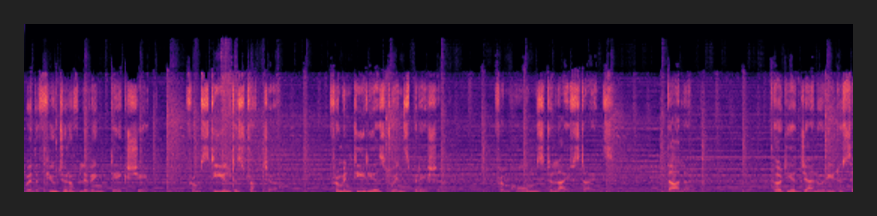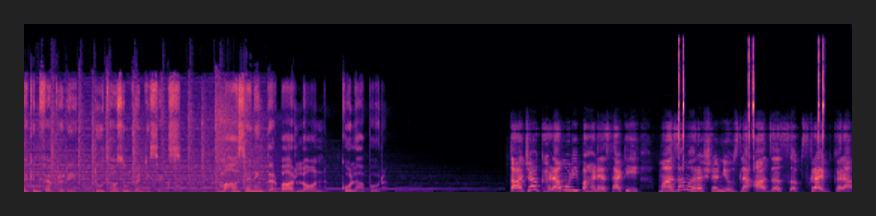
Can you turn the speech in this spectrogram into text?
where the future of living takes shape, from steel to structure, from interiors to inspiration, from homes to lifestyles. Dalan. 30th January to 2nd February 2026. Mahasainik Darbar Lawn, Kolhapur. ताज्या घडामोडी पाहण्यासाठी माझा महाराष्ट्र न्यूजला आजच सबस्क्राईब करा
